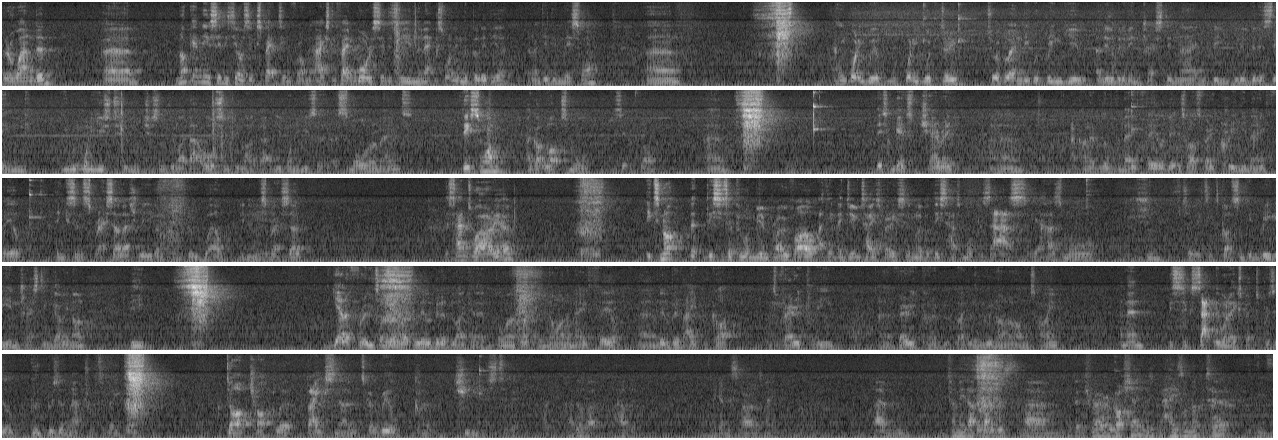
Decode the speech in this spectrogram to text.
The Rwandan, um, not getting the acidity I was expecting from it. I actually found more acidity in the next one, in the Bolivia, than I did in this one. Um, I think what he, will, what it would do to a blend, it would bring you a little bit of interest in there. It would be a little bit of zing. You wouldn't want to use too much or something like that, or something like that. You'd want to use a, a smaller amount. This one, I got lots more zip from. Um, this I'm getting some cherry. Um, I kind of love the mouthfeel of it as well. It's a very creamy mouthfeel. I think it's an espresso. That's really going to come through well in an espresso. The Santuario, it's not that this is a Colombian profile. I think they do taste very similar, but this has more pizzazz. It has more to it. It's got something really interesting going on. The, the yellow fruit, I'm getting like a little bit of like a, almost like a banana mouthfeel, um, a little bit of apricot. It's very clean, uh, very kind of like lingering on a long time. And then this is exactly what I expect a Brazil, good Brazil natural to be dark chocolate, base note. It's got a real kind of chewiness to it. I, I thought that I had it. And again, this is where I was made. Um, for me, that, that was um, a bit of Ferrero Rocher. There was hazelnut to it.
